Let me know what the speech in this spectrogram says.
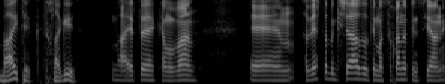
בהייטק, צריך להגיד. בהייטק, כמובן. אה, אז יש את הפגישה הזאת עם הסוכן הפנסיוני.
